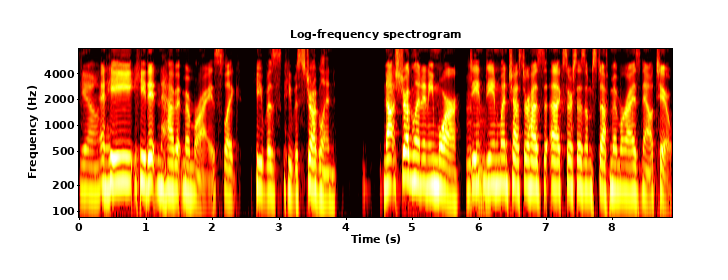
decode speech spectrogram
Yeah. and he he didn't have it memorized like he was he was struggling not struggling anymore dean, Mm-mm. dean winchester has exorcism stuff memorized now too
